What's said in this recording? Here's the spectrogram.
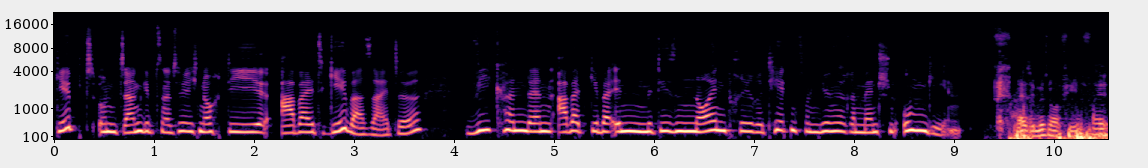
gibt. Und dann gibt es natürlich noch die Arbeitgeberseite. Wie können denn ArbeitgeberInnen mit diesen neuen Prioritäten von jüngeren Menschen umgehen? Ja, Sie müssen auf jeden Fall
